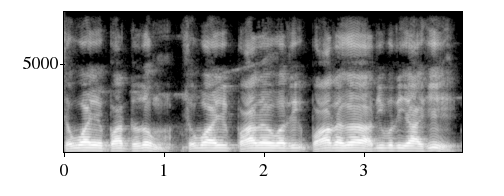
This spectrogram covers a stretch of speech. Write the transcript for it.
செவ்வாயை பார்த்ததும் செவ்வாய் பாதவதி பாதக அதிபதியாகி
